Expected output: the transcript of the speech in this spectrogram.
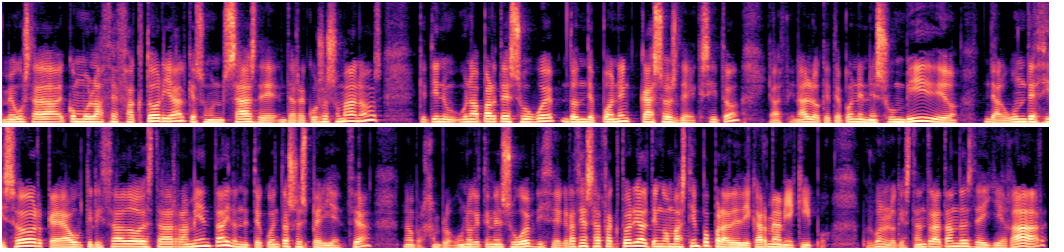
me gusta cómo lo hace Factorial, que es un SaaS de, recursos humanos, que tiene una parte de su web donde ponen casos de éxito y al final lo que te ponen es un vídeo de algún decisor que ha utilizado esta herramienta y donde te cuenta su experiencia. ¿no? Por ejemplo, uno que tiene en su web dice, gracias a Factorial tengo más tiempo para dedicarme a mi equipo. Pues bueno, lo que están tratando es de llegar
